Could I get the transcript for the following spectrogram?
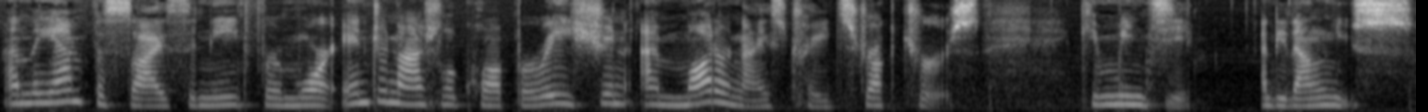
and they emphasize the need for more international cooperation and modernized trade structures. Kim Min-ji, Arirang News.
